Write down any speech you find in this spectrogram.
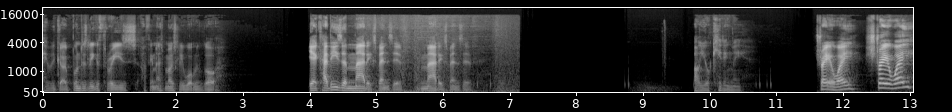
here we go. Bundesliga threes. I think that's mostly what we've got. Yeah, Cadiz are mad expensive. Mad expensive. Oh, you're kidding me. Straight away? Straight away?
